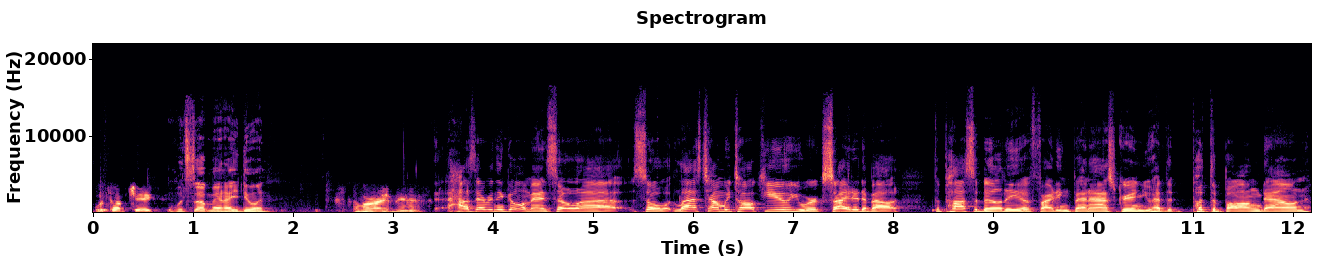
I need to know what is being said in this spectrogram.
What's up, Jake? What's up, man? How you doing? I'm all right, man. How's everything going, man? So, uh, so last time we talked to you, you were excited about the possibility of fighting Ben Askren. You had to put the bong down.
